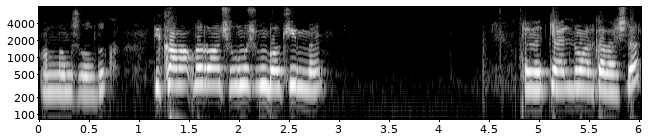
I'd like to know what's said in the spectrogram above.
Anlamış olduk. Bir kanatları açılmış mı bakayım ben. Evet geldim arkadaşlar.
